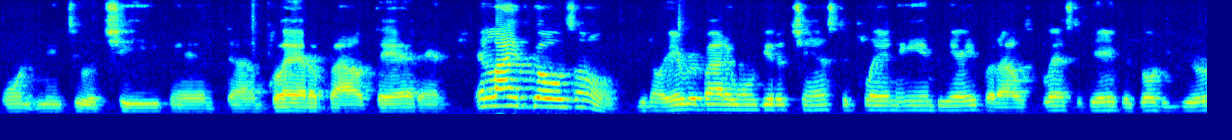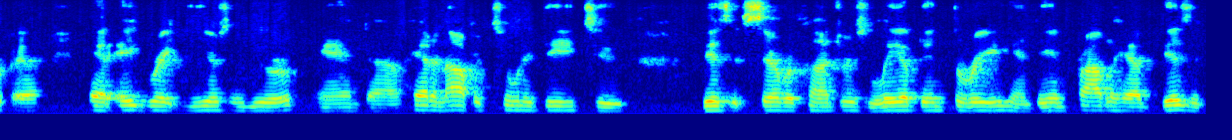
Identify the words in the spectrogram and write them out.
wanted me to achieve, and I'm glad about that. And and life goes on. You know, everybody won't get a chance to play in the NBA, but I was blessed to be able to go to Europe. Had eight great years in Europe, and uh, had an opportunity to visit several countries. Lived in three, and then probably have visited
